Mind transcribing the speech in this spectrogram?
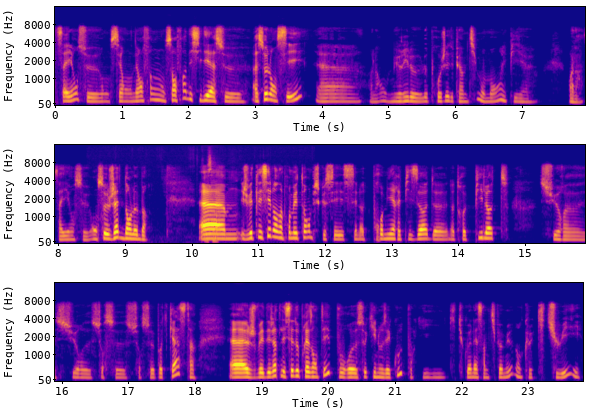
ça y est, on, se, on, s'est, on est enfin, on s'est enfin décidé à se, à se lancer. Euh, voilà, on mûrit le, le, projet depuis un petit moment et puis euh, voilà, ça y est, on se, on se jette dans le bain. Euh, je vais te laisser dans un premier temps, puisque c'est, notre premier épisode, euh, notre pilote sur, euh, sur, sur, ce, sur ce podcast. Euh, je vais déjà te laisser te présenter pour ceux qui nous écoutent, pour qui, qui te connaissent un petit peu mieux, donc qui tu es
